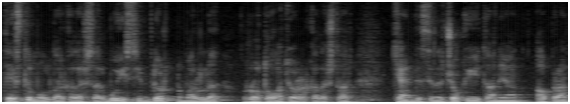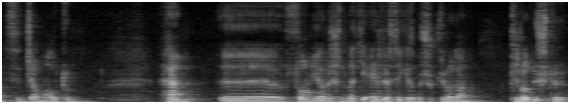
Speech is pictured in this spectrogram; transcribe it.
teslim oldu arkadaşlar. Bu isim 4 numaralı rotovatör arkadaşlar. Kendisini çok iyi tanıyan aprantisi Cem Altun. Hem e, son yarışındaki 58,5 kilodan kilo düştü.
